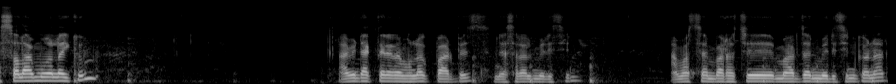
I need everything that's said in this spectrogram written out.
আসসালামু আলাইকুম। আমি doctor Enamul Haque Parvez, natural medicine. আমার চেম্বার হচ্ছে মার্জান মেডিসিন কর্নার,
